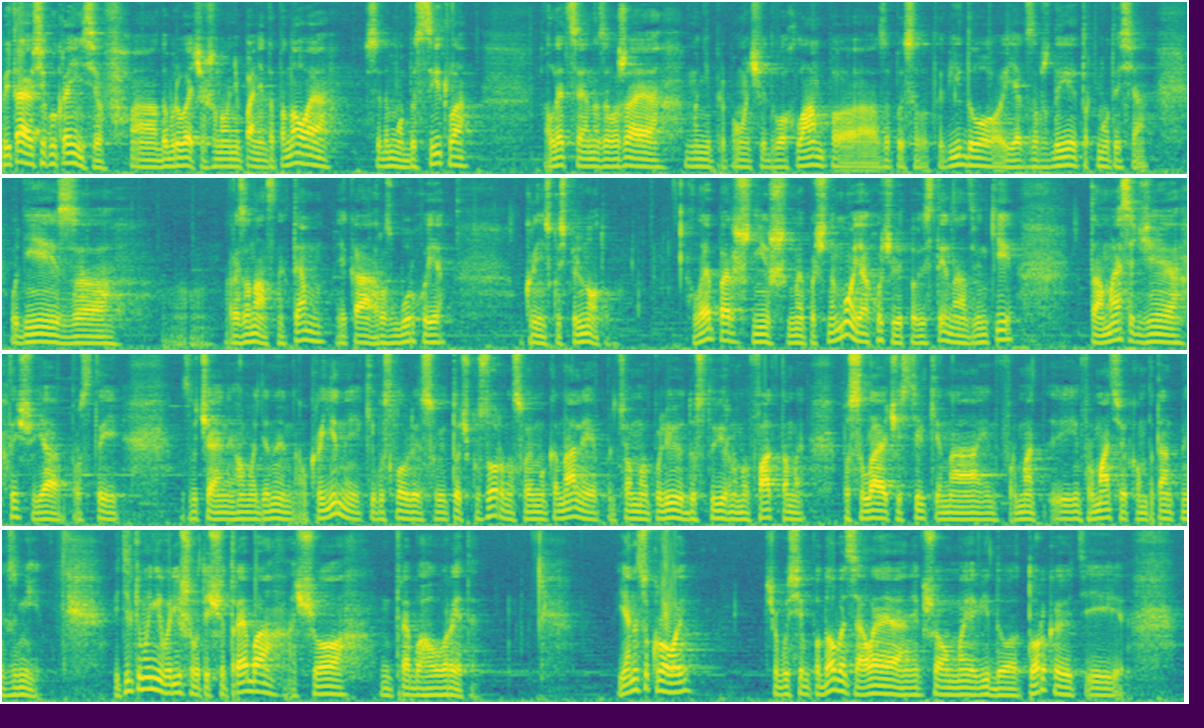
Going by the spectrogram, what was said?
Вітаю всіх українців. Добрий вечір, шановні пані та панове. Сидимо без світла, але це не заважає мені при помочі двох ламп записувати відео і, як завжди, торкнутися однієї з резонансних тем, яка розбурхує українську спільноту. Але перш ніж ми почнемо, я хочу відповісти на дзвінки та меседжі, те, що я простий звичайний громадянин України, який висловлює свою точку зору на своєму каналі, при цьому апелює достовірними фактами, посилаючись тільки на інформа- інформацію компетентних ЗМІ. І тільки мені вирішувати, що треба, а що не треба говорити. Я не цукровий, щоб усім подобається, але якщо моє відео торкають і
